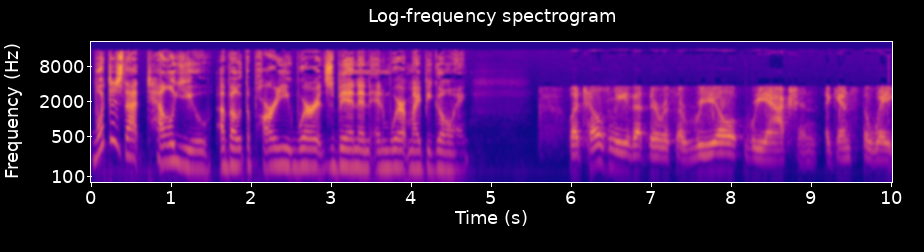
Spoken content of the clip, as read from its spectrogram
What does that tell you about the party, where it's been, and, and where it might be going? Well, it tells me that there was a real reaction against the way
